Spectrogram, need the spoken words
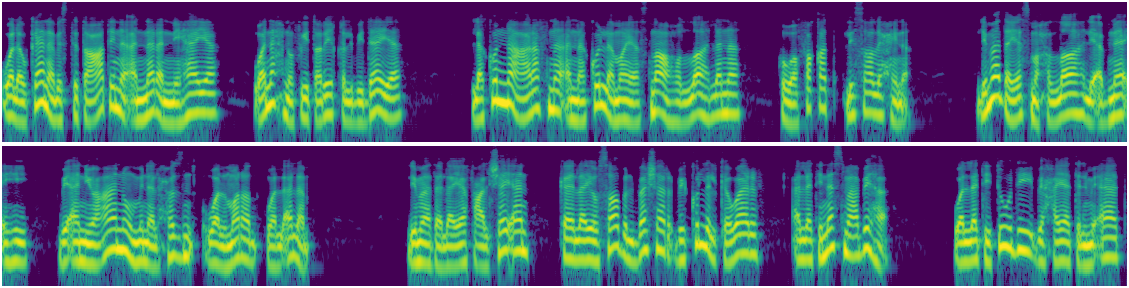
ولو كان باستطاعتنا أن نرى النهاية ونحن في طريق البداية، لكنا عرفنا أن كل ما يصنعه الله لنا هو فقط لصالحنا. لماذا يسمح الله لأبنائه بأن يعانوا من الحزن والمرض والألم؟ لماذا لا يفعل شيئا كي لا يصاب البشر بكل الكوارث التي نسمع بها والتي تودي بحياة المئات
